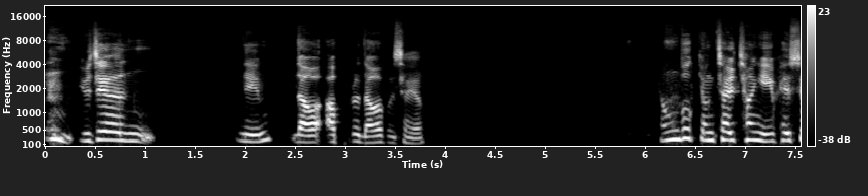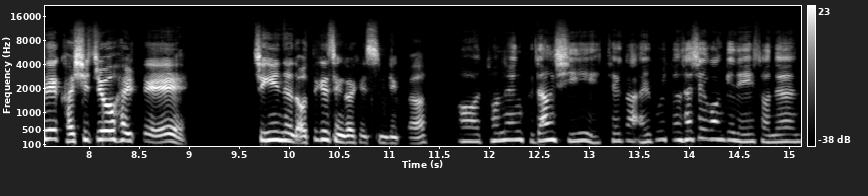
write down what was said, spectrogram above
유재현님 나와 앞으로 나와 보세요. 경북 경찰청이 회수해 가시죠 할 때 증인은 어떻게 생각했습니까? 어, 저는 그 당시 제가 알고 있던 사실관계 내에서는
